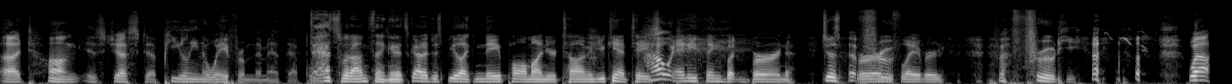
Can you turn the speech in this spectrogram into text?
uh, tongue is just uh, peeling away from them at that point. That's what I'm thinking. It's got to just be like napalm on your tongue, and you can't taste would- anything but burn, just burn Fruit. flavored. fruity. well,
